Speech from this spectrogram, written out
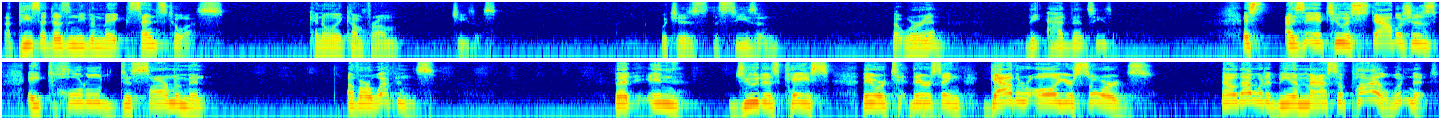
a peace that doesn't even make sense to us, can only come from Jesus, which is the season that we're in, the Advent season. It's, Isaiah 2 establishes a total disarmament of our weapons. That in Judah's case, they were, t- they were saying, Gather all your swords. Now, that would have been a massive pile, wouldn't it?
